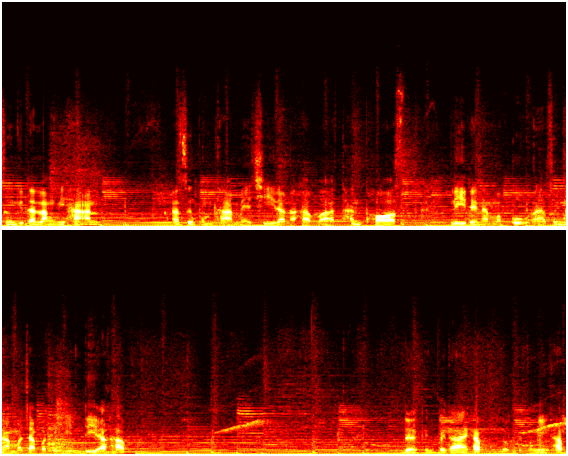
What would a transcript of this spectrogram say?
ซึ่งอยู่ด้านหลังวิหารนะซึ่งผมถามแม่ชีแล้วนะครับ ว่าท่านพ่อลีได้นำมาปลูกนะครับ ซึ่งนำมาจากประเทศอินเดียครับ เดินขึ้นไปได้ครับเดี๋ยวไปตรงนี้ครับ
